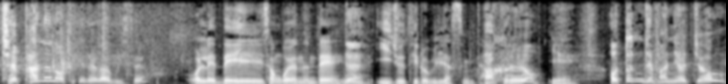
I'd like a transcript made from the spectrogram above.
재판은 어떻게 돼가고 있어요? 원래 내일 선거였는데 네. 2주 뒤로 밀렸습니다. 아, 그래요? 예. 어떤 재판이었죠?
